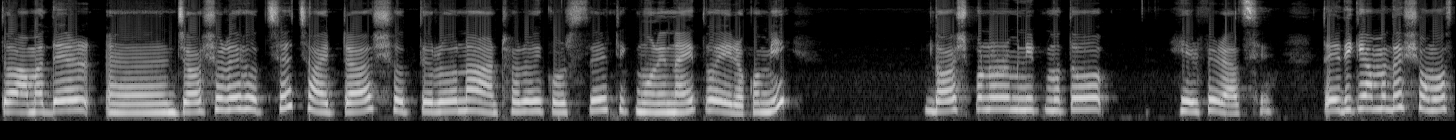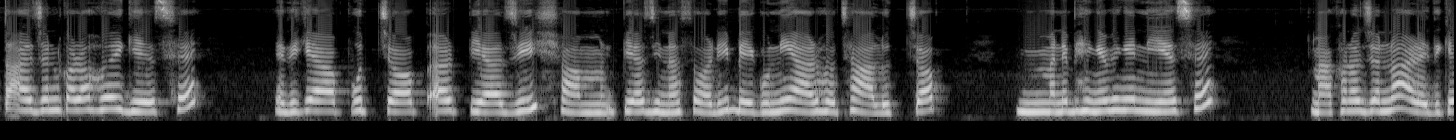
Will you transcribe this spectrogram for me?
তো আমাদের যশোরে হচ্ছে ছয়টা সতেরো না আঠারোই করছে, ঠিক মনে নাই। তো এরকমই দশ পনেরো মিনিট মতো হেরফের আছে। তো এদিকে আমাদের সমস্ত আয়োজন করা হয়ে গিয়েছে। এদিকে আপু চপ আর পেঁয়াজি, সাম, পেঁয়াজি না সরি বেগুনি আর হচ্ছে আলুর চপ মানে ভেঙে ভেঙে নিয়েছে। মাখানোর জন্য। আর এদিকে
